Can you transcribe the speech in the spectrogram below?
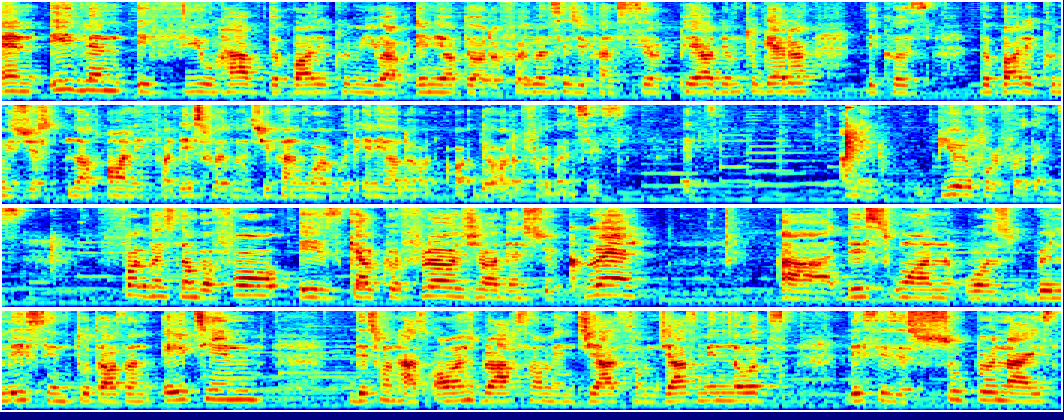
And even if you have the body cream you have any of the other fragrances you can still pair them together because the body cream is just not only for this fragrance. You can work with any other the other fragrances. It's I mean beautiful fragrance. Fragrance number four is Quelques Fleurs Jardin Secret. Uh, this one was released in 2018 this one has orange blossom and jazz some jasmine notes. This is a super nice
